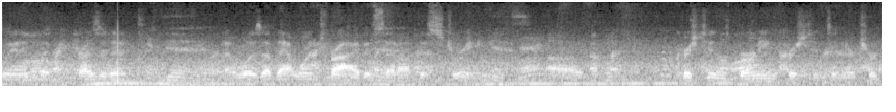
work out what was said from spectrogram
when the president Yeah. uh, was of that one tribe, it set off this string of Christians burning Christians in their church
